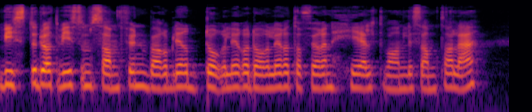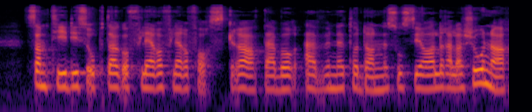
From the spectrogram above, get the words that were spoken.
Visste du at vi som samfunn bare blir dårligere og dårligere til å føre en helt vanlig samtale? Samtidig så oppdager flere og flere forskere at det er vår evne til å danne sosiale relasjoner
